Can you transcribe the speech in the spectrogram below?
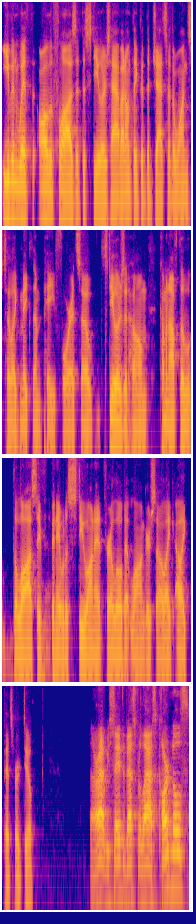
even with all the flaws that the Steelers have, I don't think that the Jets are the ones to like make them pay for it. So Steelers at home, coming off the the loss, they've been able to stew on it for a little bit longer. So like I like Pittsburgh too. All right, we saved the best for last. Cardinals,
